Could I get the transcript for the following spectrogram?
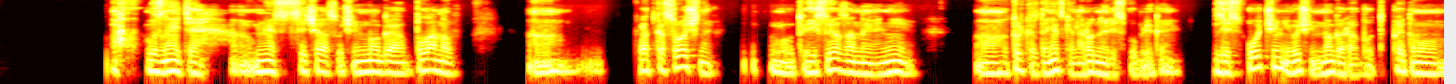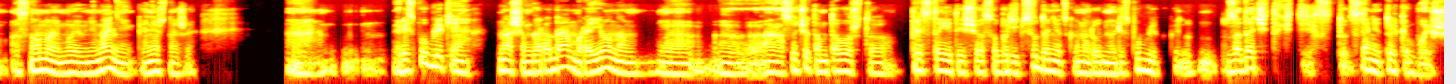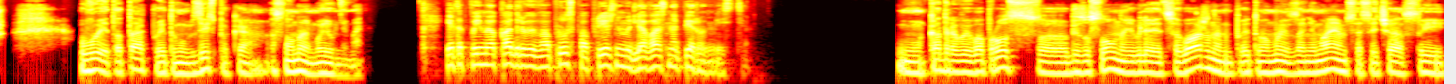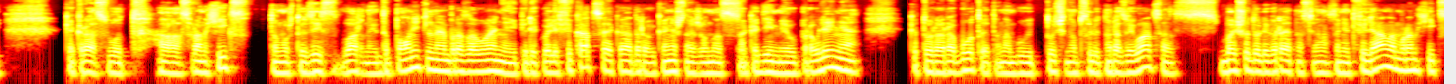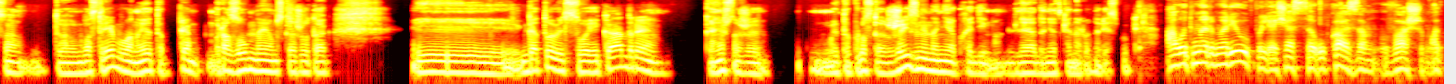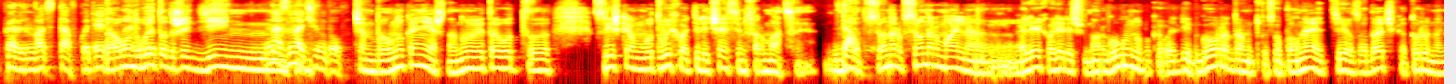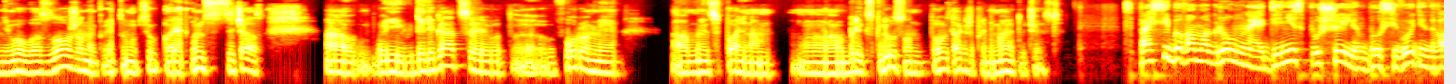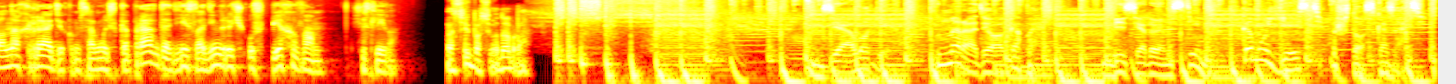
Вы знаете, у меня сейчас очень много планов а, краткосрочных, вот, и связаны они а, только с Донецкой Народной Республикой. Здесь очень и очень много работы. Поэтому основное мое внимание, конечно же, а, республики, нашим городам, районам, э, э, а с учетом того, что предстоит еще освободить всю Донецкую Народную Республику, ну, задач станет только больше. Увы, это так, поэтому здесь пока основное мое внимание. Я так понимаю, кадровый вопрос по-прежнему для вас на первом месте. Кадровый вопрос, э, безусловно, является важным, поэтому мы занимаемся сейчас и как раз вот а, с РАНХИКС, потому что здесь важно и дополнительное образование, и переквалификация кадров. И, конечно же, у нас Академия управления, которая работает, она будет точно абсолютно развиваться. С большой долей вероятности она станет филиалом Ранхикса. Это востребовано, и это прям разумно, я вам скажу так. И готовить свои кадры, конечно же, это просто жизненно необходимо для Донецкой Народной Республики. А вот мэр Мариуполя сейчас указом вашим отправлен в отставку. Это, да он в этот же день... Назначен был. был. Ну, конечно. Ну, это вот э, слишком вот выхватили часть информации. Да. Нет, все, все нормально. Олег Валерьевич Маргун руководит городом, то есть выполняет те задачи, которые на него возложены, поэтому все в порядке. Он сейчас а, и в делегации, вот, э, в форуме муниципальном э, БРИКС Плюс, он также принимает участие. Спасибо вам огромное. Денис Пушилин был сегодня на волнах радио «Комсомольская правда». Денис Владимирович, успехов вам. Счастливо. Спасибо, всего доброго. Диалоги на Радио КП. Беседуем с теми, кому есть что сказать.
